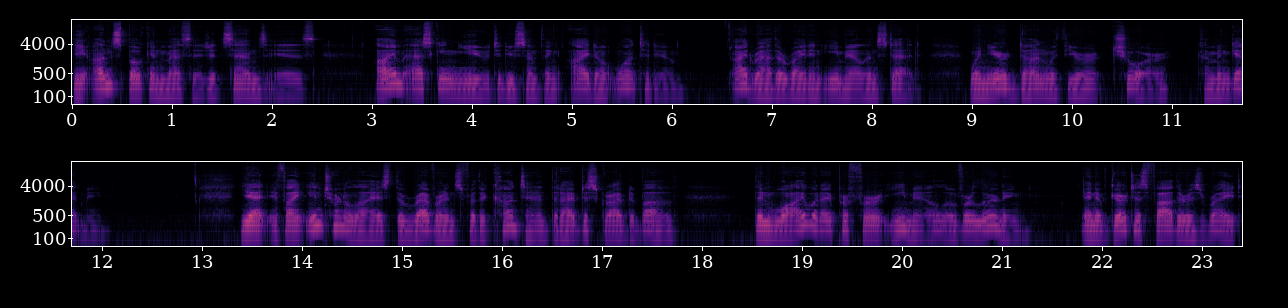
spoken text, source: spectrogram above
The unspoken message it sends is I'm asking you to do something I don't want to do. I'd rather write an email instead. When you're done with your chore, Come and get me. Yet, if I internalize the reverence for the content that I've described above, then why would I prefer email over learning? And if Goethe's father is right,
